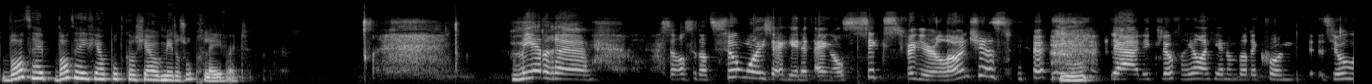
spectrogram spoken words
Wat, heb, wat heeft jouw podcast jou inmiddels opgeleverd? Meerdere zoals ze dat zo mooi zeggen in het Engels, six-figure launches. Ja. ik geloof er heel erg in, omdat ik gewoon zo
